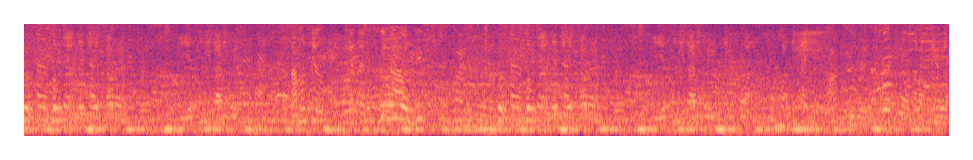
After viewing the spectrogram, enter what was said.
Estamos siendo el VIPS. Estamos siendo el VIPS.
